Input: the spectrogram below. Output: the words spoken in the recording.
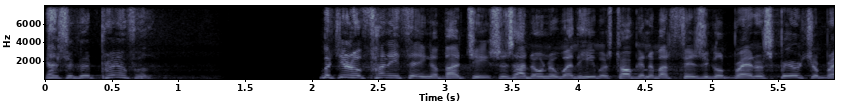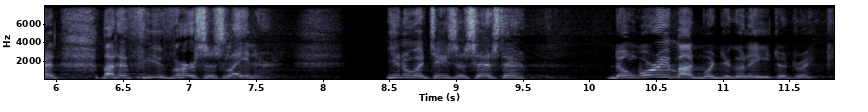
That's a good prayer for them. But you know, funny thing about Jesus, I don't know whether he was talking about physical bread or spiritual bread, but a few verses later, you know what Jesus says there? Don't worry about what you're going to eat or drink.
